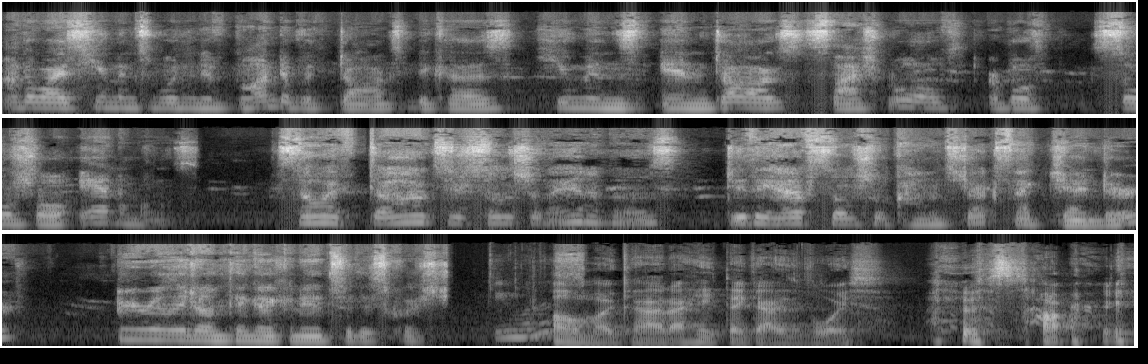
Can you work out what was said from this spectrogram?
Otherwise, humans wouldn't have bonded with dogs because humans and dogs slash wolves are both social animals. So, if dogs are social animals, do they have social constructs like gender? I really don't think I can answer this question. Oh my god, I hate that guy's voice. Sorry.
